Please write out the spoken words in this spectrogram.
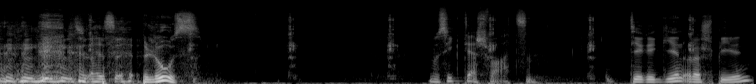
Scheiße. Blues, Musik der Schwarzen. Dirigieren oder spielen?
